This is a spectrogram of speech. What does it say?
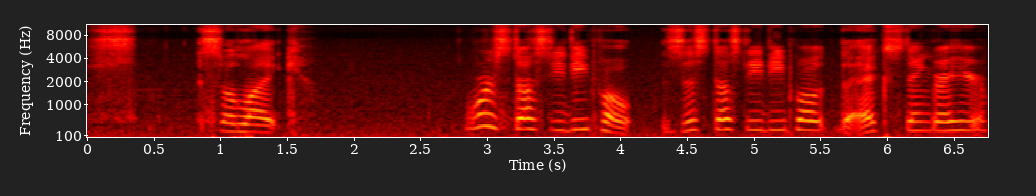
So like, where's Dusty Depot? Is this Dusty Depot, the X thing right here?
